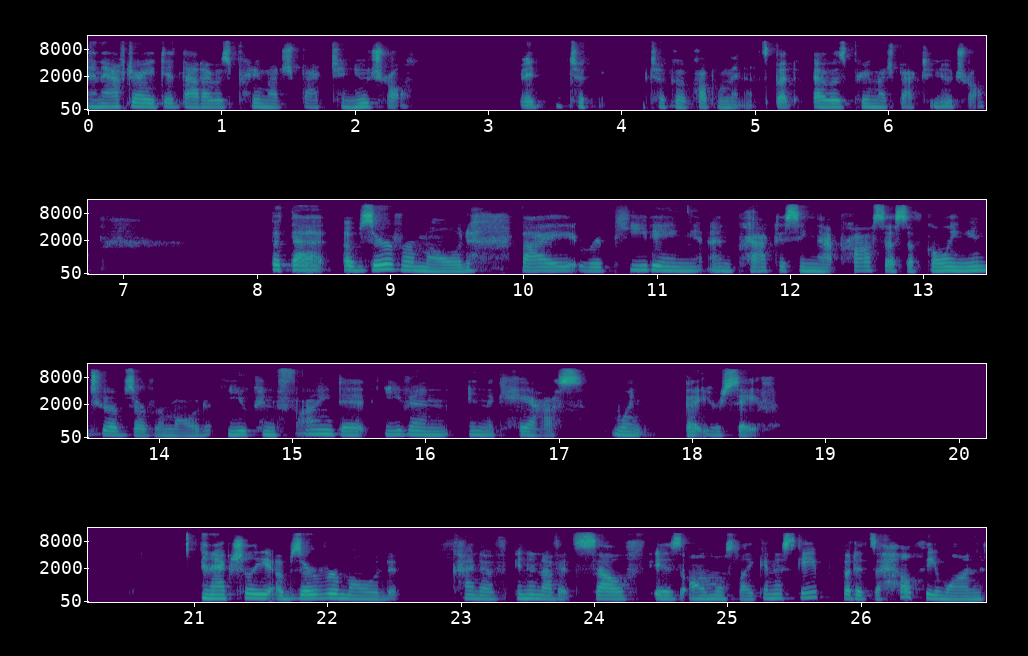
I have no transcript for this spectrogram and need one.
And after I did that, I was pretty much back to neutral. It took, took a couple minutes, but I was pretty much back to neutral. But that observer mode, by repeating and practicing that process of going into observer mode, you can find it even in the chaos when that you're safe. And actually, observer mode, kind of in and of itself, is almost like an escape, but it's a healthy one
